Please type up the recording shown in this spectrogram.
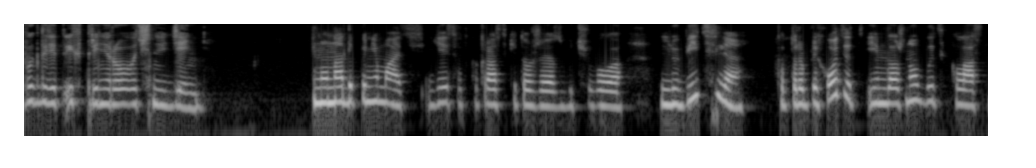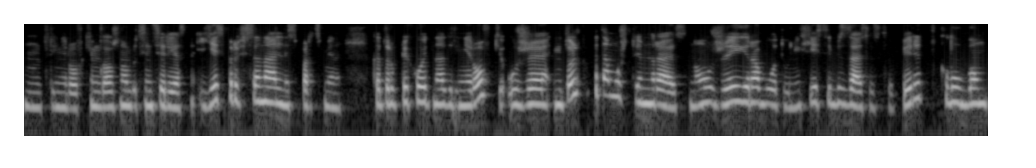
выглядит их тренировочный день? Но надо понимать, есть вот как раз-таки тоже я озвучивала любители, которые приходят, им должно быть классно на тренировке, им должно быть интересно. И есть профессиональные спортсмены, которые приходят на тренировки уже не только потому, что им нравится, но уже и работа. У них есть обязательства перед клубом,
